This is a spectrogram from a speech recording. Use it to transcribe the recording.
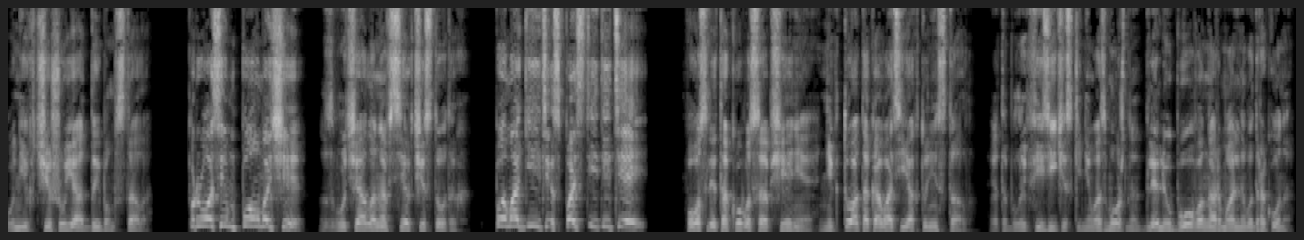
у них чешуя дыбом встала. «Просим помощи!» звучало на всех частотах. «Помогите спасти детей!» После такого сообщения никто атаковать яхту не стал. Это было физически невозможно для любого нормального дракона.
